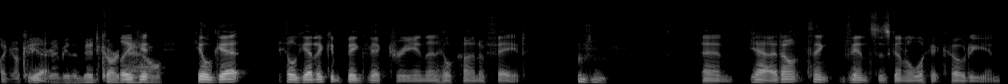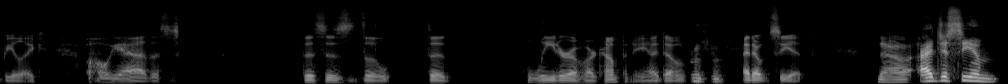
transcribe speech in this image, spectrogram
Like, okay, Yeah. you're going to be the mid card Like now. He'll get he'll get a big victory and then he'll kind of fade. Mhm. And yeah, I don't think Vince is going to look at Cody and be like, "Oh yeah, this is this is the the leader of our company." I don't Mhm. I don't see it. No, I just see him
